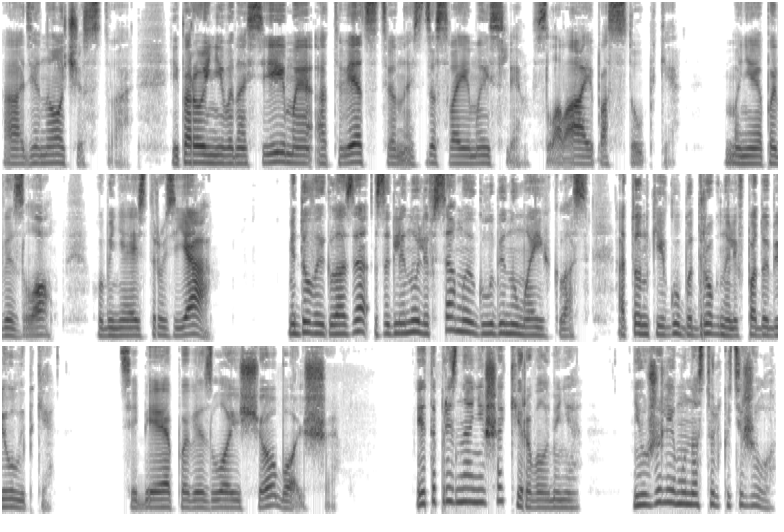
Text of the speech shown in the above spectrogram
а одиночество и порой невыносимая ответственность за свои мысли, слова и поступки. Мне повезло, у меня есть друзья. Медовые глаза заглянули в самую глубину моих глаз, а тонкие губы дрогнули в подобие улыбки. Тебе повезло еще больше. Это признание шокировало меня. Неужели ему настолько тяжело?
